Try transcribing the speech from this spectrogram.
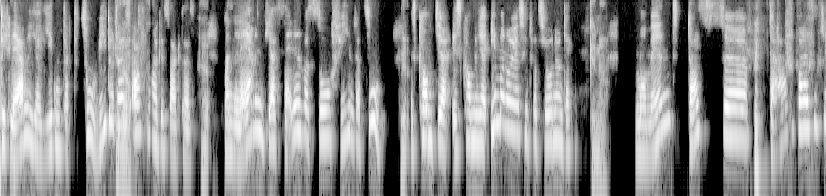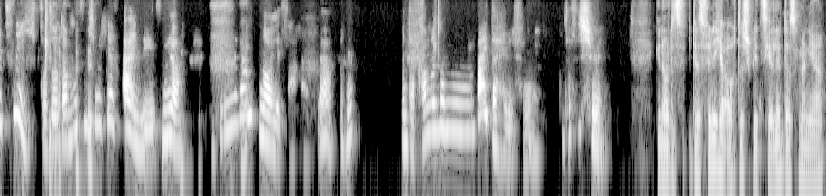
Und ich lerne ja jeden Tag dazu, wie du genau. das auch mal gesagt hast. Ja. Man lernt ja selber so viel dazu. Ja. Es kommt ja, es kommen ja immer neue Situationen und denken, genau. Moment, das, äh, das weiß ich jetzt nicht. Also genau. da muss ich mich jetzt einlesen. Ja, das ist eine ganz neue Sache. Ja. Mhm. Und da kann man dann weiterhelfen. Das ist schön. Genau, das, das finde ich ja auch das Spezielle, dass man ja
